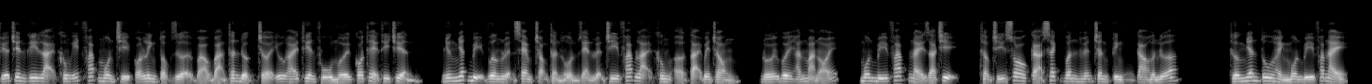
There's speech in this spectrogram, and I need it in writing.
phía trên ghi lại không ít pháp môn chỉ có linh tộc dựa vào bản thân được trời ưu ái thiên phú mới có thể thi triển, nhưng nhất bị vương luyện xem trọng thần hồn rèn luyện chi pháp lại không ở tại bên trong, đối với hắn mà nói, môn bí pháp này giá trị, thậm chí so cả sách vân huyễn chân kinh cao hơn nữa. Thường nhân tu hành môn bí pháp này,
